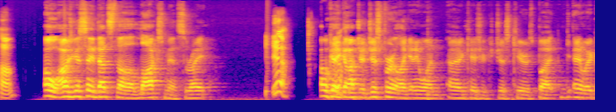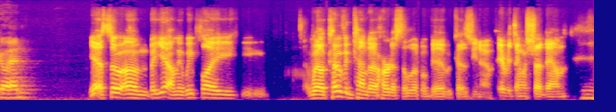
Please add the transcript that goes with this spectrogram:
huh oh i was gonna say that's the locksmiths right yeah Okay, yeah. gotcha. Just for like anyone, uh, in case you're just curious. But anyway, go ahead. Yeah. So, um, but yeah, I mean, we play. Well, COVID kind of hurt us a little bit because you know everything was shut down, mm-hmm.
